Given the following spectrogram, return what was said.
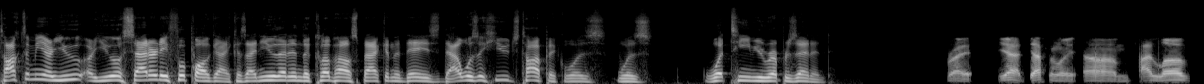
Talk to me. Are you are you a Saturday football guy? Because I knew that in the clubhouse back in the days, that was a huge topic. Was was what team you represented? Right. Yeah, definitely. Um, I love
